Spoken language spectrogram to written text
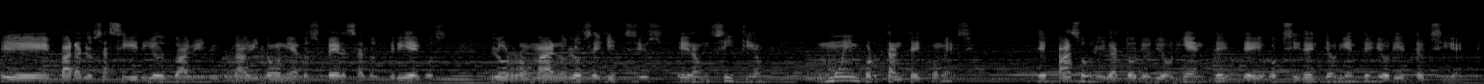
eh, para los asirios, Babilonia, los persas, los griegos, los romanos, los egipcios, era un sitio muy importante de comercio, de paso obligatorio de oriente, de occidente a oriente y de oriente a occidente.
